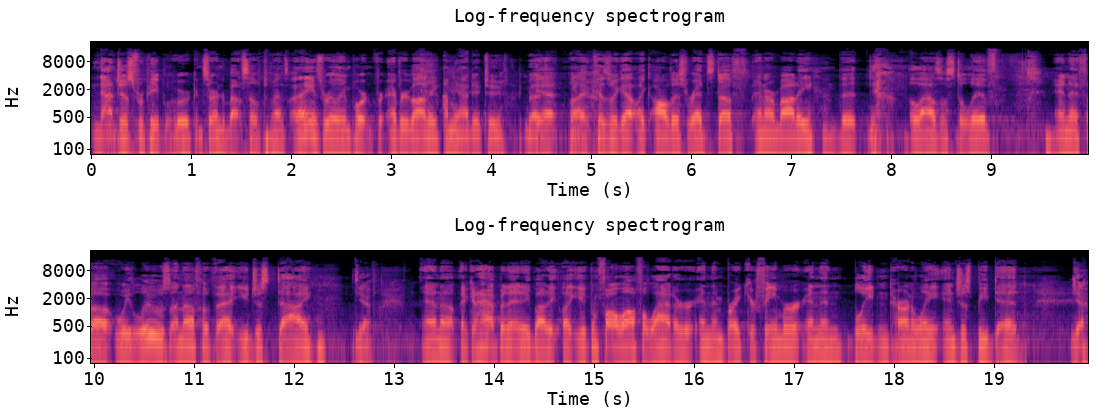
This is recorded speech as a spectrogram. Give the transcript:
not just for people who are concerned about self defense. I think it's really important for everybody. I mean, I do too. But Yeah, like because we got like all this red stuff in our body that Yeah. allows us to live, and if uh, we lose enough of that, you just die. yeah. And uh, it can happen to anybody. Like you can fall off a ladder and then break your femur and then bleed internally and just be dead. Yeah.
